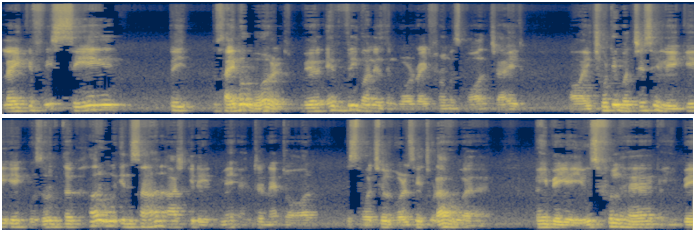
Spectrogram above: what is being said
Like if we say the cyber world where everyone is involved, right, from a small child, और एक छोटे बच्चे से लेके एक बुज़ुर्ग तक, हर वो इंसान आज की डेट में इंटरनेट और इस वर्चुअल वर्ल्ड से जुड़ा हुआ है। कहीं पे ये यूजफुल है, कहीं पे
